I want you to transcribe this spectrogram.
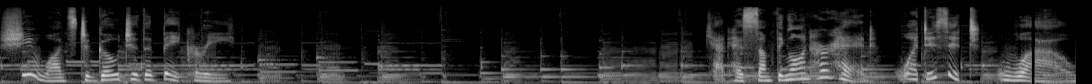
She wants to go to the bakery. Cat has something on her head. What is it? Wow,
